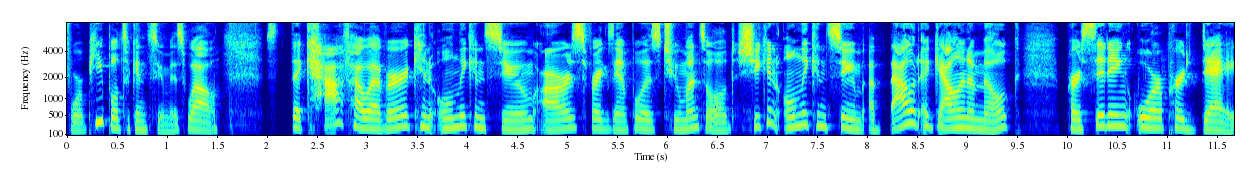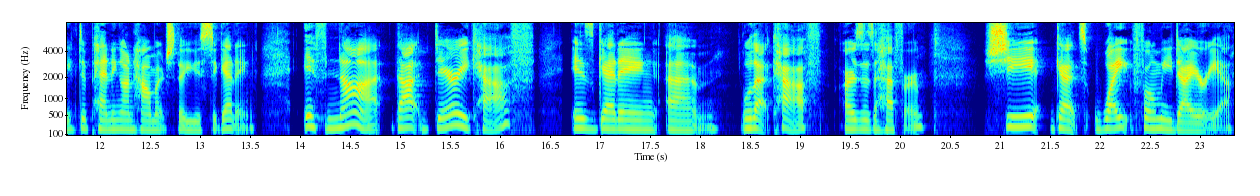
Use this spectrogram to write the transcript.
for people to consume as well. The calf, however, can only consume ours, for example, is two months old. She can only consume about a gallon of milk per sitting or per day, depending on how much they're used to getting. If not, that dairy calf is getting, um, well, that calf, ours is a heifer, she gets white foamy diarrhea.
